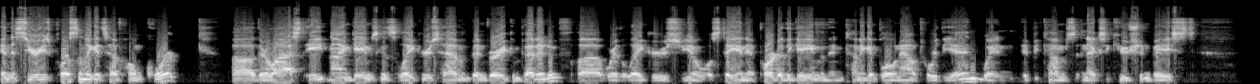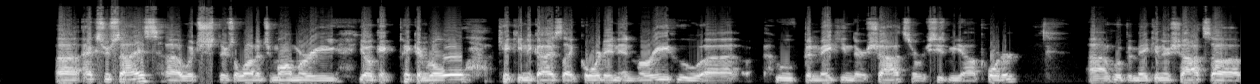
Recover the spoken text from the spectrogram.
in the series. Plus, the Nuggets have home court. Uh, their last eight, nine games against the Lakers haven't been very competitive, uh, where the Lakers, you know, will stay in at part of the game and then kind of get blown out toward the end when it becomes an execution-based uh, exercise, uh, which there's a lot of Jamal Murray Jokic pick and roll, kicking to guys like Gordon and Murray who uh, who've been making their shots, or excuse me, uh, Porter, um, who've been making their shots. Uh,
